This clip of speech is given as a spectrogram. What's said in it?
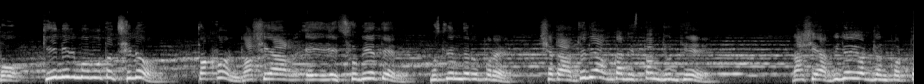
তো কী নির্মমতা ছিল? তখন রাশিয়ার এই এই সোভিয়েতের মুসলিমদের উপরে সেটা যদি আফগানিস্তান যুদ্ধে রাশিয়া বিজয় অর্জন করত,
